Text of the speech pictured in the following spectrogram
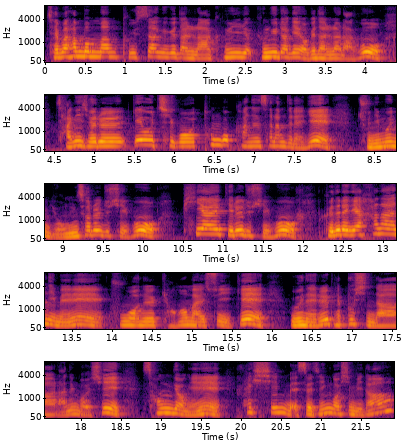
제발 한 번만 불쌍히 여겨달라, 긍휼하게 여겨달라라고 자기 죄를 깨우치고 통곡하는 사람들에게 주님은 용서를 주시고 피할 길을 주시고 그들에게 하나님의 구원을 경험할 수 있게 은혜를 베푸신다라는 것이 성경의 핵심 메시지인 것입니다.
